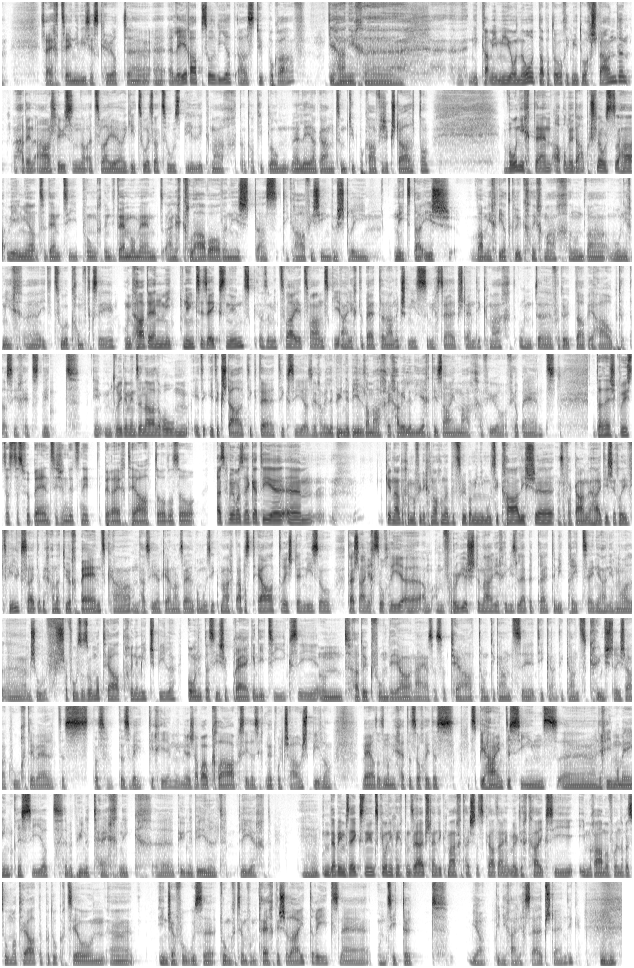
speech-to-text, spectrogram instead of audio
16, wie es gehört, äh, eine Lehre absolviert als Typograf. Die habe ich äh, nicht gerade mit Mühe und Not, aber doch irgendwie durchstanden. Ich habe dann anschliessend noch eine zweijährige Zusatzausbildung gemacht oder Diplomlehrgang zum typografischen Gestalter, wo ich dann aber nicht abgeschlossen habe, weil mir zu dem Zeitpunkt und in dem Moment eigentlich klar geworden ist, dass die grafische Industrie nicht da ist, was mich wird glücklich machen und was, wo ich mich äh, in der Zukunft sehe. Und habe dann mit 1996, also mit 22, eigentlich den Battle angeschmissen, mich selbstständig gemacht und äh, von dort an behauptet, dass ich jetzt will im dreidimensionalen Raum in der, Gestaltung tätig sein. Also ich wollte Bühnenbilder machen, ich wollte Lichtdesign machen für, für Bands. Das hast du gewusst, dass das für Bands ist und jetzt nicht Bereich Theater oder so? Also ich würde mal sagen, die, ähm, Genau, da kommen wir vielleicht noch dazu über meine musikalische, also Vergangenheit ist ein bisschen zu viel gesagt, aber ich habe natürlich Bands und habe sehr gerne auch selber Musik gemacht. Aber das Theater ist dann wie so, das ist eigentlich so ein bisschen äh, am, am, frühesten eigentlich in mein Leben getreten. Mit 13 habe ich mal äh, am Schaffhauser Sommertheater können mitspielen und das ist eine prägende Zeit gewesen und habe dort gefunden, ja, nein, also so Theater und die ganze, die, die ganze künstlerisch angehauchte Welt, das, das, das wette ich irgendwie. Mir ist aber auch klar gewesen, dass ich nicht Schauspieler werden, sondern mich hat so ein bisschen das, das the Scenes äh, immer mehr interessiert, eben Bühnentechnik, äh, Bühnenbild, Licht. Mhm. Und eben im 96, als ich mich dann selbstständig gemacht habe, war das gerade eine Möglichkeit gewesen, im Rahmen von einer Sommertheaterproduktion äh, in Schaffhausen die Funktion vom technischen Leiter einzunehmen. Und seit dort ja, bin ich eigentlich selbstständig. Mhm.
